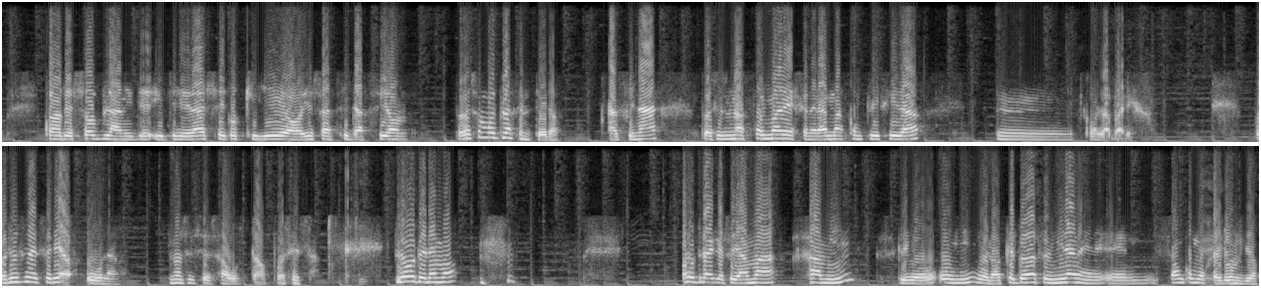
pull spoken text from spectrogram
cuando te soplan y te, y te da ese cosquilleo y esa excitación, todo eso es muy placentero. Al final, pues es una forma de generar más complicidad mm, con la pareja. Pues esa sería una. No sé si os ha gustado, pues esa. Luego tenemos otra que se llama Jamin, escribo Umi, bueno, es que todas terminan en, son como eh, gerundio.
